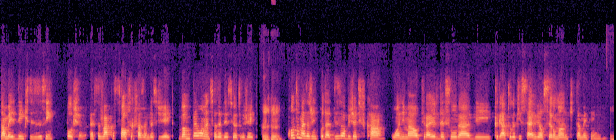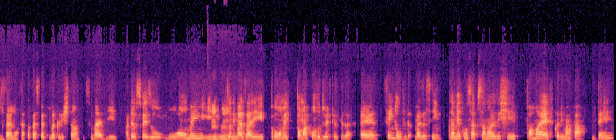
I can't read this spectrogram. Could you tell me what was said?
Na medida em que se diz assim, poxa, essa vaca sofre fazendo desse jeito. Vamos pelo menos fazer desse outro jeito. Uhum. Quanto mais a gente puder desobjetificar o animal, tirar ele desse lugar de criatura que serve ao ser humano, que também tem uhum. uma certa perspectiva cristã, isso, né? De a Deus fez o, o homem e uhum. os animais aí para o homem tomar conta do jeito que ele quiser. É, sem dúvida. Mas assim, na minha concepção não existe forma ética de matar, entende?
